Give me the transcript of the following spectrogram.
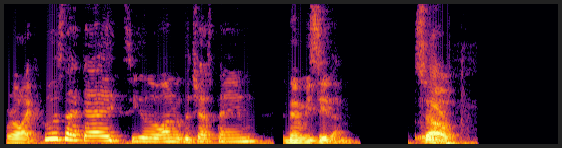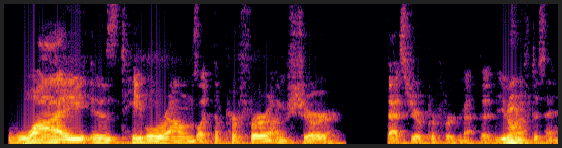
we're like, who's that guy? Is he the one with the chest pain? And then we see them. So, why is table rounds like the preferred? I'm sure that's your preferred method. You don't have to say.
